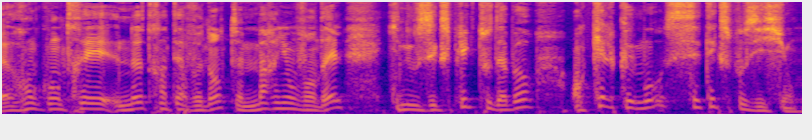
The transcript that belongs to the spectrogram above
rencontré notre intervenante Marion Vandel qui nous explique tout d'abord en quelques mots cette exposition.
